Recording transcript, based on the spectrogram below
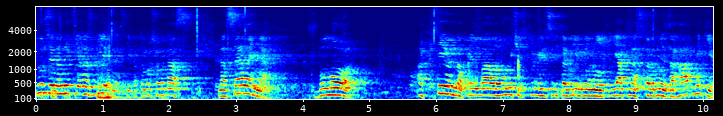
дуже великі розбірності, тому що у нас населення було активно приймало участь у Другій світовій війні як на стороні загарбників,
